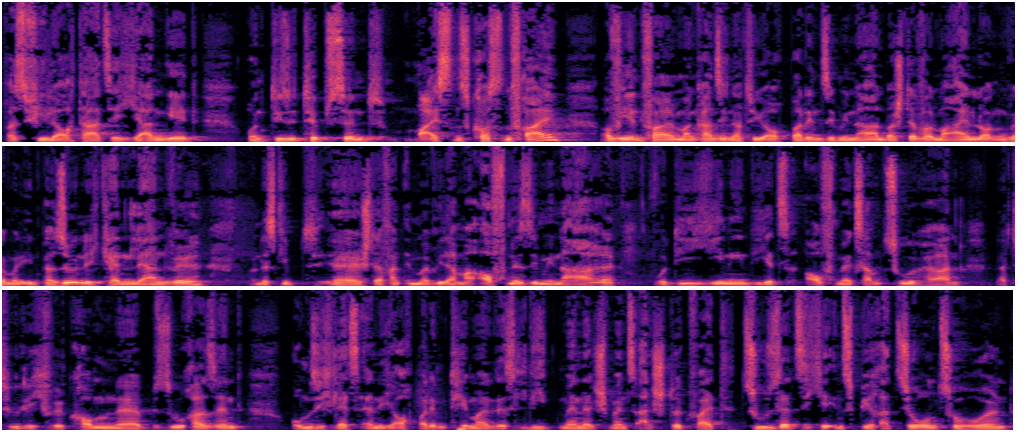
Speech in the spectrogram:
was viele auch tatsächlich angeht. Und diese Tipps sind meistens kostenfrei. Auf jeden Fall. Man kann sich natürlich auch bei den Seminaren bei Stefan mal einloggen, wenn man ihn persönlich kennenlernen will. Und es gibt, äh, Stefan, immer wieder mal offene Seminare, wo diejenigen, die jetzt aufmerksam zuhören, natürlich willkommene Besucher sind, um sich letztendlich auch bei dem Thema des Lead Managements ein Stück weit zusätzliche Inspiration zu holen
